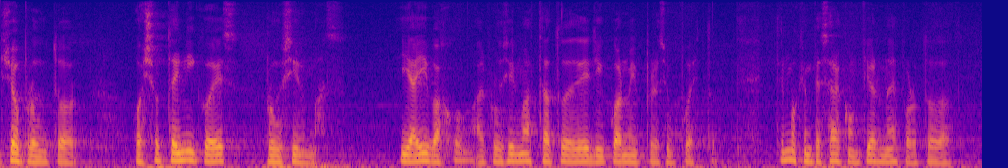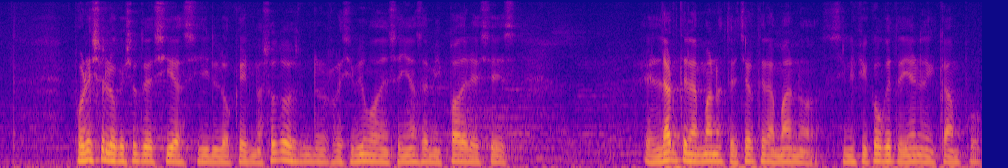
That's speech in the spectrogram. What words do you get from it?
yo productor o yo técnico, es producir más. Y ahí bajo, al producir más, trato de licuar mi presupuesto. Tenemos que empezar a confiar una vez por todas. Por eso es lo que yo te decía, si lo que nosotros recibimos de enseñanza de mis padres es el darte la mano, estrecharte la mano, significó que te dieran en el campo,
